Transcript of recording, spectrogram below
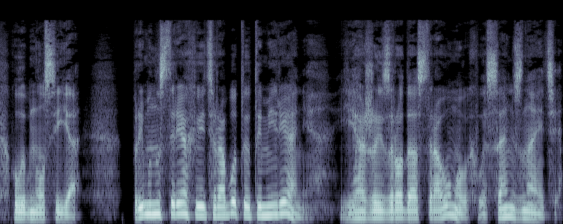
— улыбнулся я, — «при монастырях ведь работают и миряне. Я же из рода Остроумовых, вы сами знаете.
